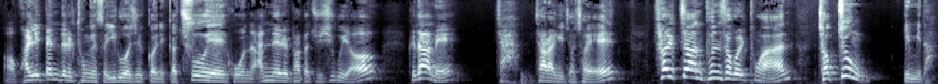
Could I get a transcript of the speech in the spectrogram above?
어, 관리 밴드를 통해서 이루어질 거니까 추후에 그거는 안내를 받아 주시고요. 그 다음에 자 자랑이죠 저의 철저한 분석을 통한 적중입니다.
